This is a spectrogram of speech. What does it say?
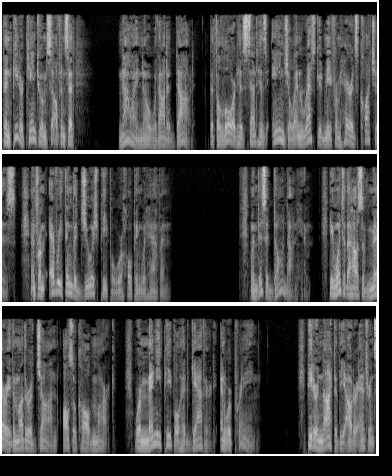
Then peter came to himself and said now i know without a doubt that the lord has sent his angel and rescued me from herod's clutches and from everything the jewish people were hoping would happen. When this had dawned on him he went to the house of mary the mother of john also called mark where many people had gathered and were praying. Peter knocked at the outer entrance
